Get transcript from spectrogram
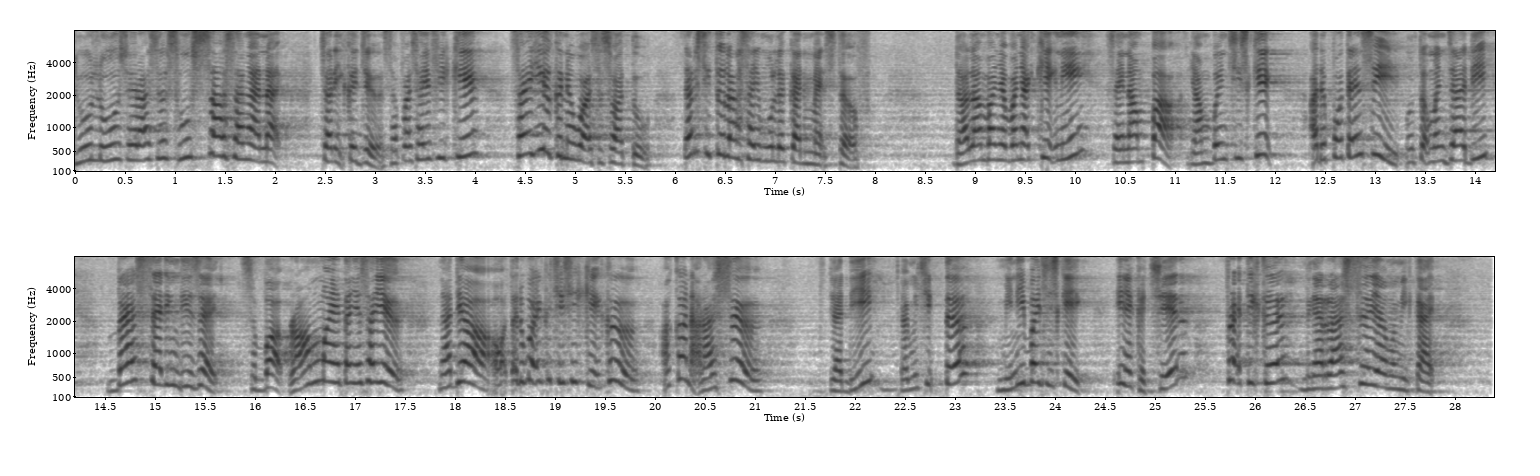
Dulu saya rasa susah sangat nak cari kerja. Sampai saya fikir, saya kena buat sesuatu. Dari situlah saya mulakan Mad Stuff. Dalam banyak-banyak kek ni, saya nampak yang burnt cheesecake ada potensi untuk menjadi best selling dessert. Sebab ramai yang tanya saya, Nadia, awak tak ada buat yang kecil sikit ke? Akak nak rasa. Jadi, kami cipta mini burnt cheesecake. Ini kecil, praktikal dengan rasa yang memikat.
